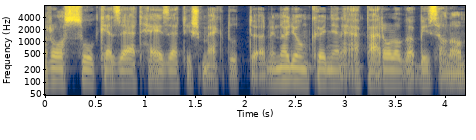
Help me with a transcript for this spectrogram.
rosszul kezelt helyzet is meg tud törni. Nagyon könnyen elpárolog a bizalom.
